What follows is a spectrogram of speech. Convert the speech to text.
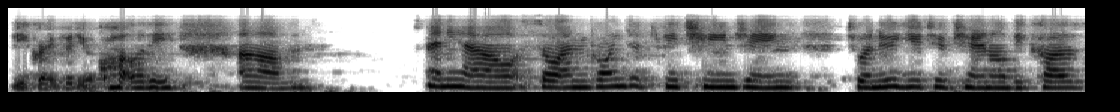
be great video quality. Um, anyhow, so I'm going to be changing to a new YouTube channel because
